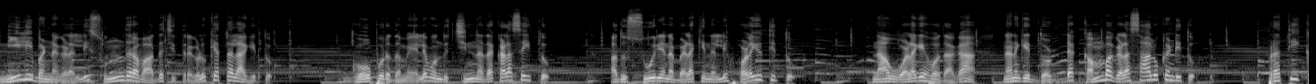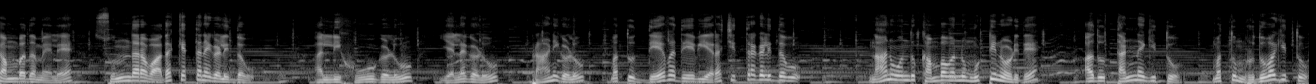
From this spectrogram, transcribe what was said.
ನೀಲಿ ಬಣ್ಣಗಳಲ್ಲಿ ಸುಂದರವಾದ ಚಿತ್ರಗಳು ಕೆತ್ತಲಾಗಿತ್ತು. ಗೋಪುರದ ಮೇಲೆ ಒಂದು ಚಿನ್ನದ ಕಳಸ ಇತ್ತು. ಅದು ಸೂರ್ಯನ ಬೆಳಕಿನಲ್ಲಿ ಹೊಳೆಯುತ್ತಿತ್ತು. ನಾವು ಒಳಗೆ ಹೋದಾಗ ನನಗೆ ದೊಡ್ಡ ಕಂಬಗಳ ಸಾಲು ಕಂಡಿತು. ಪ್ರತಿ ಕಂಬದ ಮೇಲೆ ಸುಂದರವಾದ ಕೆತ್ತನೆಗಳಿದ್ದವು. ಅಲ್ಲಿ ಹೂಗಳು, ಎಲೆಗಳು, ಪ್ರಾಣಿಗಳು ಮತ್ತು ದೇವದೇವಿಯರ ಚಿತ್ರಗಳಿದ್ದವು. ನಾನು ಒಂದು ಕಂಬವನ್ನು ಮುಟ್ಟಿ ನೋಡಿದೆ. ಅದು ತಣ್ಣಗಿತ್ತು ಮತ್ತು ಮೃದುವಾಗಿತ್ತು.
